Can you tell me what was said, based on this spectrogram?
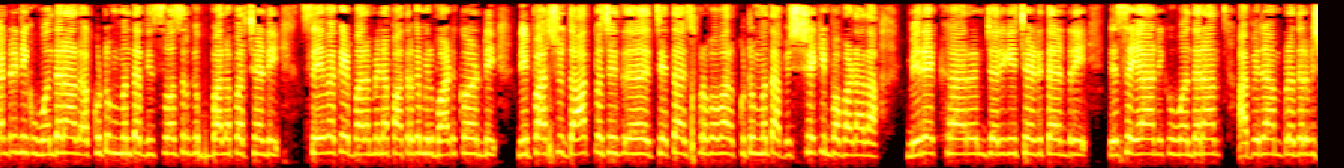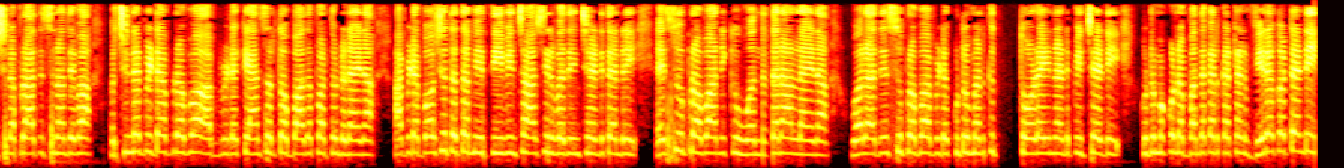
తండ్రి నీకు వందనాలు. ఆ కుటుంబం అంతా విశ్వాసాలకు బలపరచండి. సేవకే బలమైన పాత్రగా మీరు వాడుకోండి. నీ పరిశుద్ధాత్మ చేత ప్రభావ వాళ్ళ కుటుంబం అంతా అభిషేకింపబడాలా? మీరే కార్యం జరిగించండి తండ్రి. ఎసయా నీకు వందన అభిరామ్ బ్రదర్ విషయంలో ప్రార్థిస్తున్నా దేవా. మరి చిన్న బిడ్డ ప్రభా ఆ బిడ్డ క్యాన్సర్తో బాధపడుతుండే నాయన. ఆ బిడ్డ భవిష్యత్తు మీరు దీవించి ఆశీర్వదించండి తండ్రి. యశు ప్రభానికి వందనాలనైనా వాళ్ళ అదే ప్రభా బిడ్డ కుటుంబానికి తోడై నడిపించండి. కుటుంబకున్న బంధకాలు కట్టండి విరగొట్టండి.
